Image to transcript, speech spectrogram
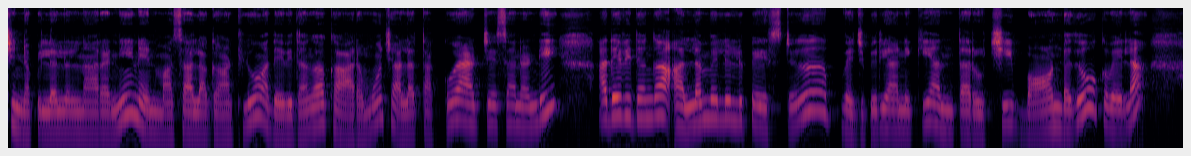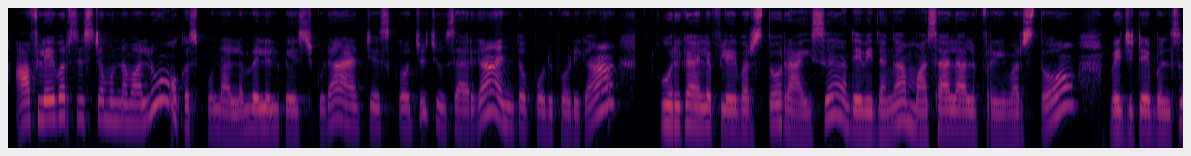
చిన్నపిల్లలు ఉన్నారని నేను మసాలా ఘాట్లు అదేవిధంగా కారము చాలా తక్కువ యాడ్ చేశానండి. అదేవిధంగా అల్లం వెల్లుల్లి పేస్ట్ వెజ్ బిర్యానీకి అంత రుచి బాగుండదు. ఒకవేళ ఆ ఫ్లేవర్ సిస్టమ్ ఉన్న వాళ్ళు ఒక స్పూన్ అల్లం వెల్లుల్లి పేస్ట్ కూడా యాడ్ చేసుకోవచ్చు. చూసారుగా ఎంతో పొడి పొడిగా. కూరగాయల ఫ్లేవర్స్తో రైస్ అదేవిధంగా మసాలాల ఫ్లేవర్స్తో వెజిటేబుల్స్.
